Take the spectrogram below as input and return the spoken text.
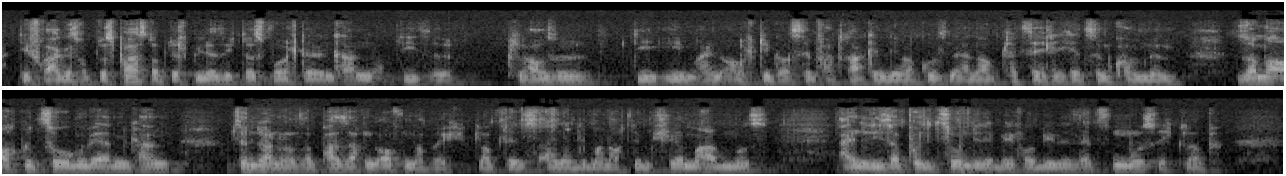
Die Frage ist, ob das passt, ob der Spieler sich das vorstellen kann, ob diese Klausel, die ihm einen Aufstieg aus dem Vertrag in Leverkusen erlaubt, tatsächlich jetzt im kommenden Sommer auch gezogen werden kann. Sind da noch so ein paar Sachen offen, aber ich glaube, das ist einer, den man auf dem Schirm haben muss. Eine dieser Positionen, die der BVB besetzen muss. Ich glaube,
